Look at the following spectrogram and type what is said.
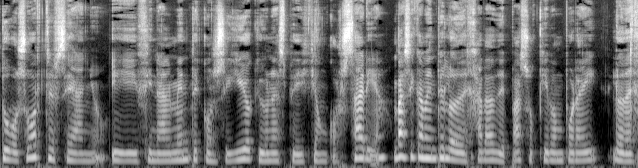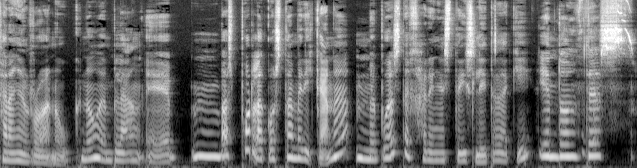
tuvo suerte ese año y finalmente consiguió que una expedición corsaria básicamente lo dejara de paso que iban por ahí, lo dejaran en Roanoke, ¿no? En plan, eh, mm, ¿vas por la costa americana? ¿Me puedes dejar en esta islita de aquí? Y entonces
